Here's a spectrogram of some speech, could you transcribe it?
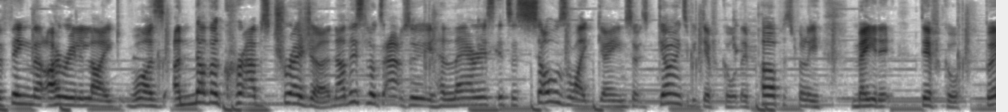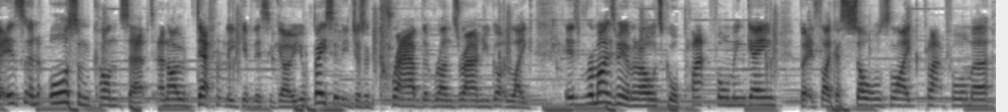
the thing that I really liked was another Crab's Treasure. Now, this looks absolutely hilarious. It's a Souls like game, so it's going to be difficult. They've purposefully made it difficult, but it's an awesome concept, and I would definitely give this a go. You're basically just a crab that runs around. You've got like, it reminds me of an old school platforming game, but it's like a Souls like platformer,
